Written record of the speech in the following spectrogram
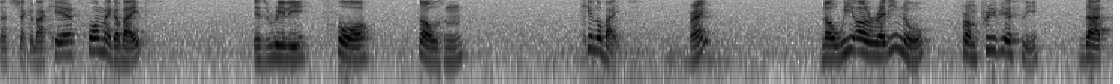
let's check it back here. 4 megabytes is really 4,000 kilobytes, right? Now we already know from previously that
